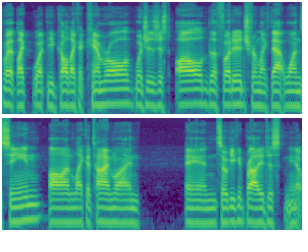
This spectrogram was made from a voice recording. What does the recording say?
put like what he called like a cam roll, which is just all the footage from like that one scene on like a timeline. And so he could probably just, you know,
